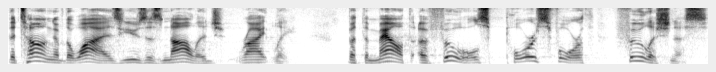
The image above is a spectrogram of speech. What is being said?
The tongue of the wise uses knowledge rightly, but the mouth of fools pours forth foolishness.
